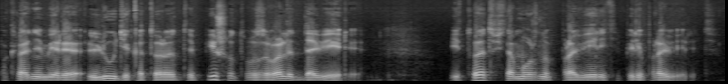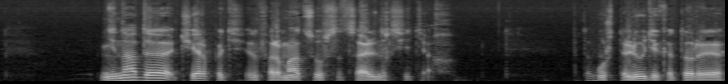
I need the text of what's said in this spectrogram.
по крайней мере, люди, которые это пишут, вызывали доверие. И то это всегда можно проверить и перепроверить. Не надо черпать информацию в социальных сетях. Потому что люди, которые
